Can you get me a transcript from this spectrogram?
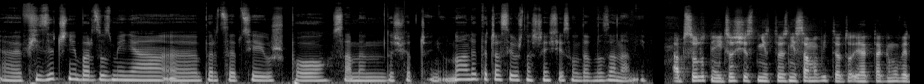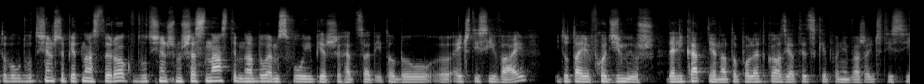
e, fizycznie bardzo zmienia e, percepcję już po samym doświadczeniu. No ale te czasy już na szczęście są dawno za nami. Absolutnie i coś jest, to jest niesamowite, to jak tak mówię, to był 2015 rok, w 2016 nabyłem swój pierwszy headset i to był e, HTC Vive i tutaj wchodzimy już delikatnie na to poletko azjatyckie, ponieważ HTC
